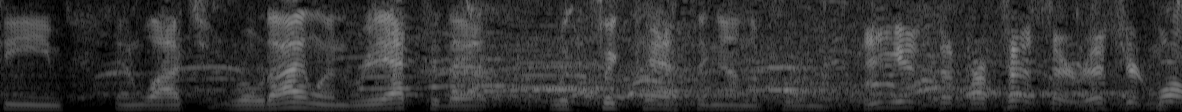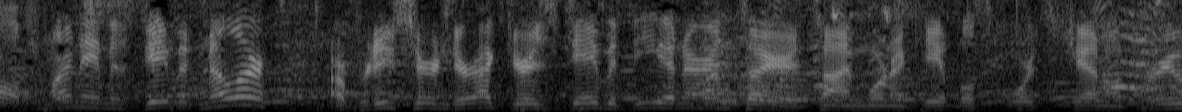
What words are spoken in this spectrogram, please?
team and watch Rhode Island react to that with quick passing on the perimeter. He is the professor, Richard Walsh. My name is David Miller. Our producer and director is David D. and our entire Time Warner Cable Sports Channel crew.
